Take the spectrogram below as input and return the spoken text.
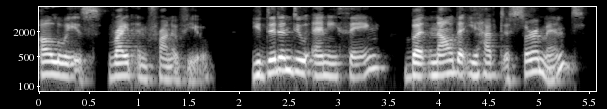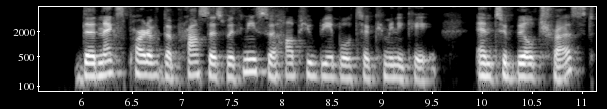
always right in front of you. You didn't do anything, but now that you have discernment, the next part of the process with me is to help you be able to communicate and to build trust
